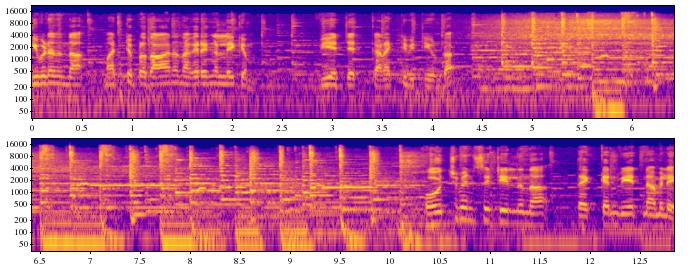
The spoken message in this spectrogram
ഇവിടെ നിന്ന് മറ്റ് പ്രധാന നഗരങ്ങളിലേക്കും വിയറ്റ് ജെറ്റ് കണക്ടിവിറ്റി ഉണ്ട് ഹോച്ചുമിൻ സിറ്റിയിൽ നിന്ന് തെക്കൻ വിയറ്റ്നാമിലെ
